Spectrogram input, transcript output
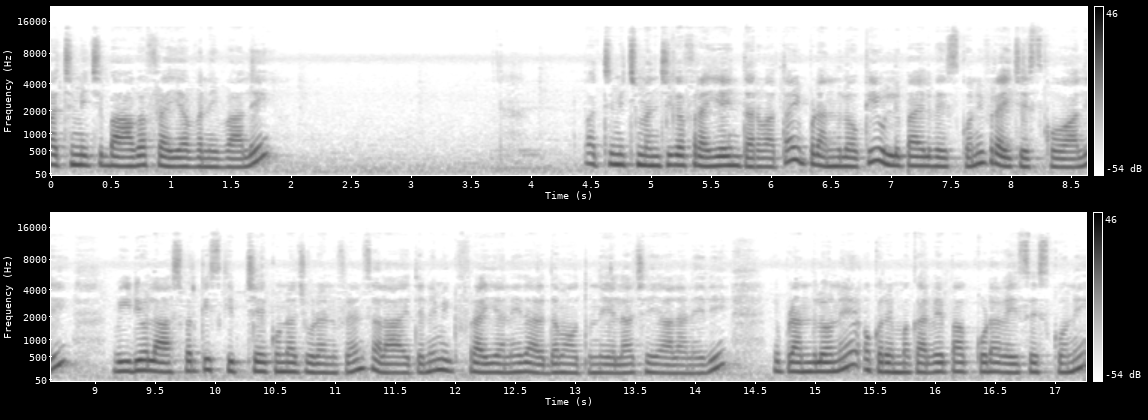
పచ్చిమిర్చి బాగా ఫ్రై అవ్వనివ్వాలి. పచ్చిమిర్చి మంచిగా ఫ్రై అయిన తర్వాత ఇప్పుడు అందులోకి ఉల్లిపాయలు వేసుకొని ఫ్రై చేసుకోవాలి. వీడియో లాస్ట్ వరకు స్కిప్ చేయకుండా చూడండి ఫ్రెండ్స్. అలా అయితేనే మీకు ఫ్రై అనేది అర్థమవుతుంది ఎలా చేయాలనేది. ఇప్పుడు అందులోనే ఒక రెమ్మ కరివేపాకు కూడా వేసేసుకొని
